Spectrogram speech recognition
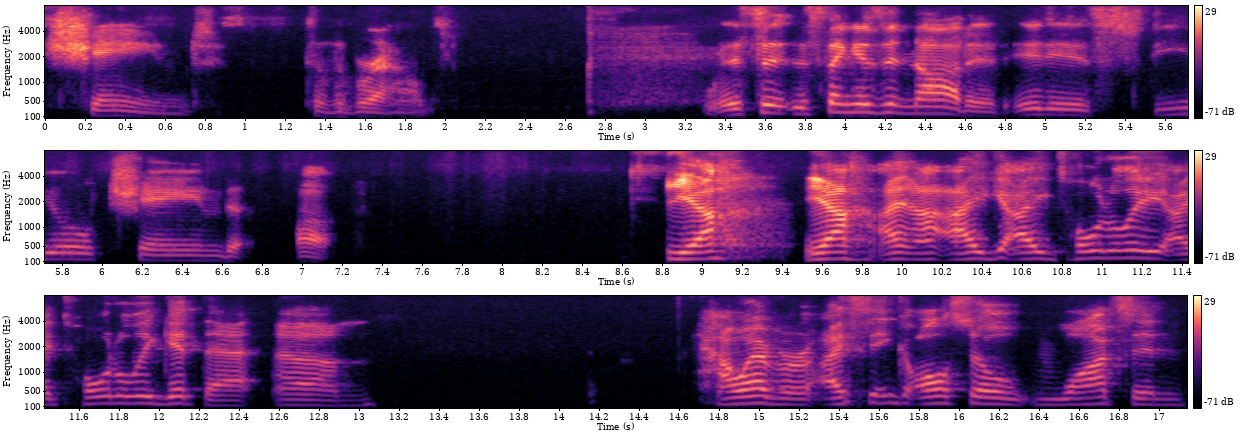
chained to the Browns. This this thing isn't knotted; it is steel chained up. Yeah, yeah, I, I, I totally, I totally get that. Um, however, I think also Watson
